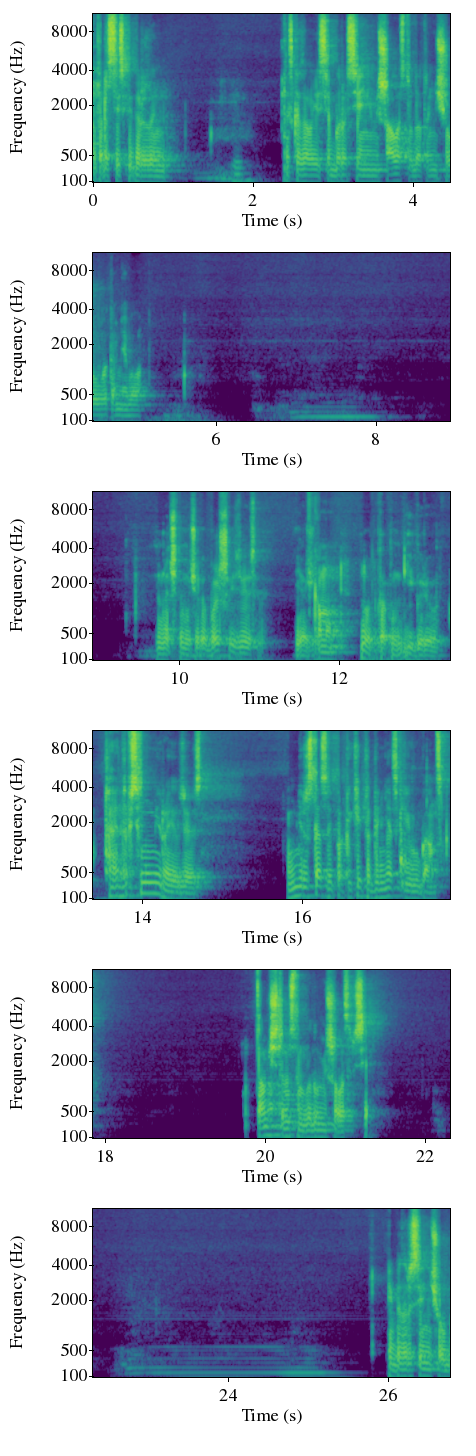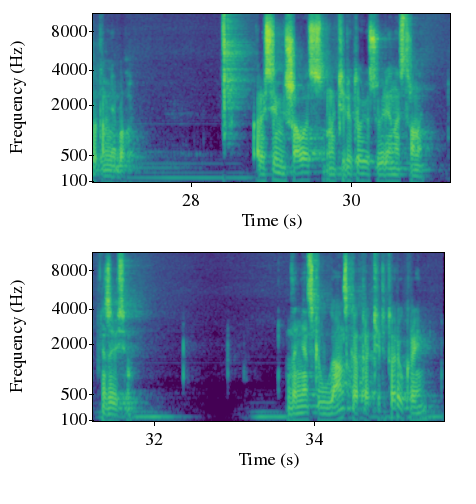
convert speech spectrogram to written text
Это российский гражданин. Я сказал, если бы Россия не мешалась туда, то ничего в этом не было. Значит, ему что-то больше известно. Я же... Кому? Ну, вот как он Игорю. Да это всему миру известно. Вы мне рассказывали про какие-то Донецк и Луганск. Там в 2014 году мешалась Россия. И без России ничего бы там не было. Россия мешалась на территорию суверенной страны, независимо. Донецк и Луганск – это территория Украины.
